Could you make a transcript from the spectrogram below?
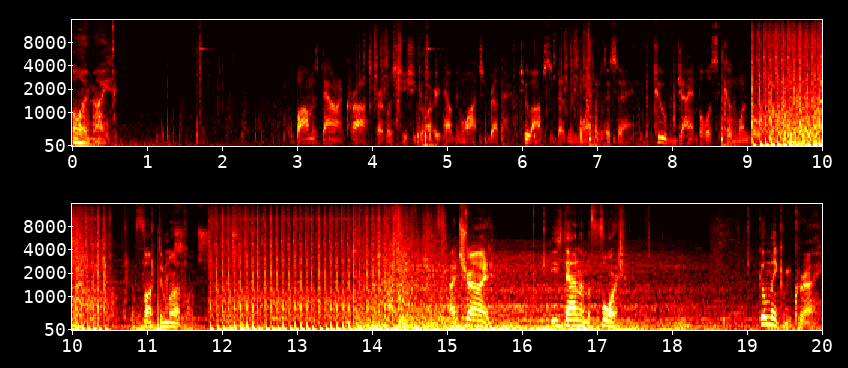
Oh my. Bomb's down on cross, Purpose. You should come over here and help me watch it, brother. Two ops is better than one, as they say. Two giant bullets to kill in one bullet. Fucked him up. I tried. He's down in the fort. Go make him cry.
